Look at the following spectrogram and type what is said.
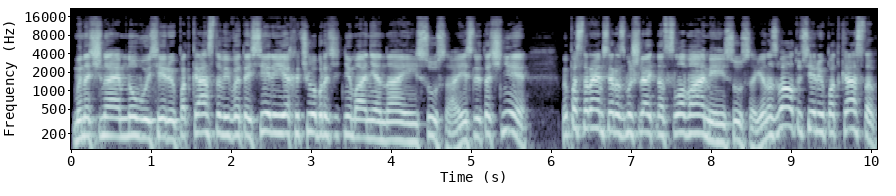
Мы начинаем новую серию подкастов, и в этой серии я хочу обратить внимание на Иисуса. А если точнее, мы постараемся размышлять над словами Иисуса. Я назвал эту серию подкастов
